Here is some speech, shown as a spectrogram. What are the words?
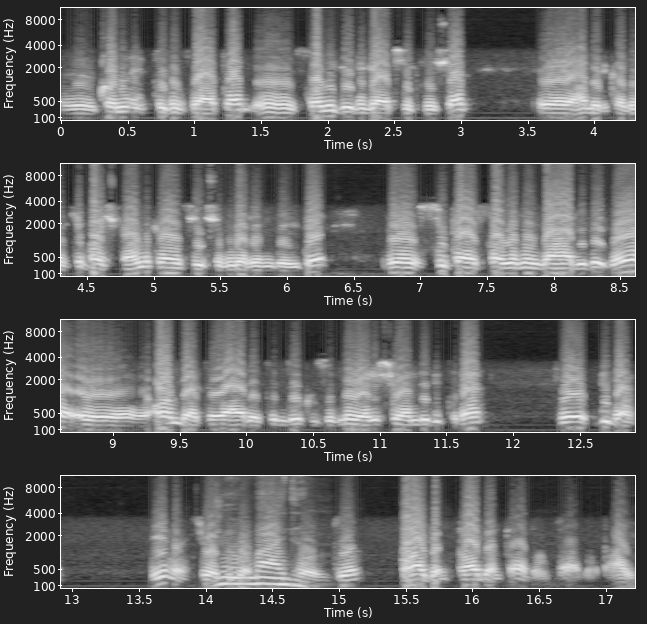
e, konu ettiniz zaten. E, Salı günü gerçekleşen e, Amerika'daki başkanlık ön seçimlerindeydi. Ve Süper Salı'nın galibi de e, 14 eyaletin 9'unda yarışı önde bitiren Joe Biden. Değil mi? Joe, Joe Biden. Oldu. Biden, pardon, pardon, pardon. pardon.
